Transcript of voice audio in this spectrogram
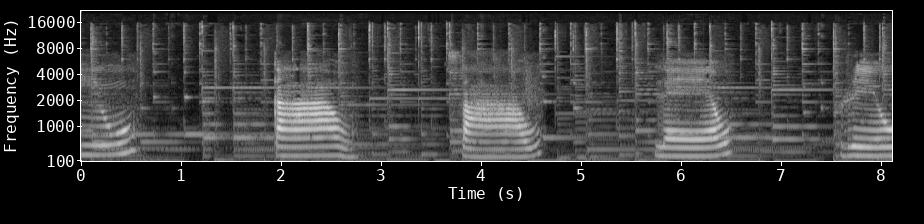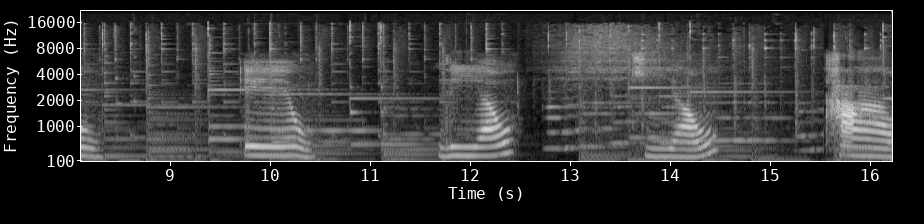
คิ้ว กาว สาว แล้ว เร็ว เอว เลี้ยว เขียว ข่าว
